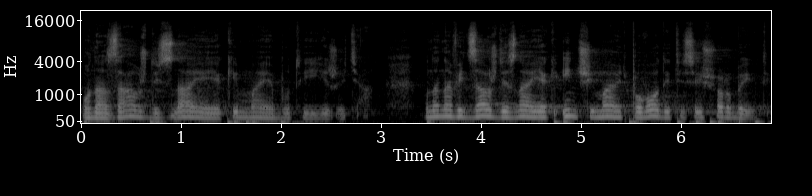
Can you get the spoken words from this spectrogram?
вона завжди знає, яким має бути її життя. Вона навіть завжди знає, як інші мають поводитися і що робити.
